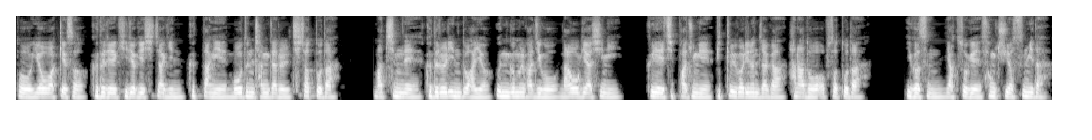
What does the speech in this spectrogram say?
또 여호와께서 그들의 기력의 시작인 그 땅의 모든 장자를 치셨도다. 마침내 그들을 인도하여 은금을 가지고 나오게 하시니 그의 지파 중에 비틀거리는 자가 하나도 없었도다. 이것은 약속의 성취였습니다.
